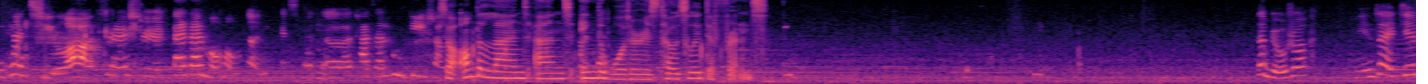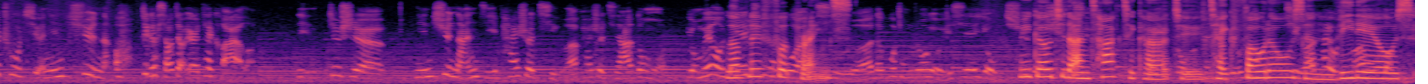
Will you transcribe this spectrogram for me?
你看企鹅啊，虽然是呆呆萌萌的，你看企鹅呃它在陆地上。So on the land and in the water is totally different. 那比如说您在接触企鹅，您去哪？哦，这个小脚印太可爱了。你就是您去南极拍摄企鹅、拍摄其他动物，有没有接触过企鹅的过程中有一些有趣 We go to the Antarctica to take photos and videos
